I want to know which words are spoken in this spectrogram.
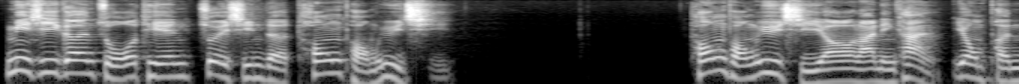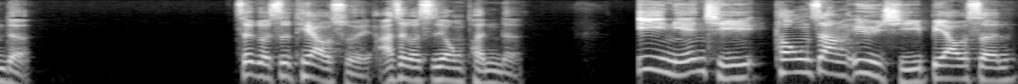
密西根昨天最新的通膨预期，通膨预期哦，来你看用喷的，这个是跳水啊，这个是用喷的，一年期通胀预期飙升。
